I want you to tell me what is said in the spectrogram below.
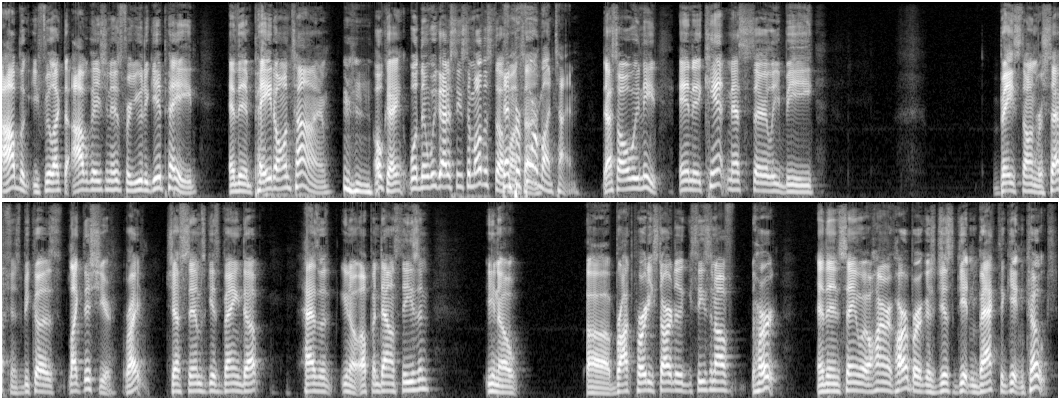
oblig, you feel like the obligation is for you to get paid and then paid on time, mm-hmm. okay, well, then we got to see some other stuff then on perform time. on time. That's all we need. And it can't necessarily be based on receptions because, like this year, right? Jeff Sims gets banged up has a you know up and down season. You know, uh, Brock Purdy started the season off hurt, and then saying well Heinrich Haarberg is just getting back to getting coached.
